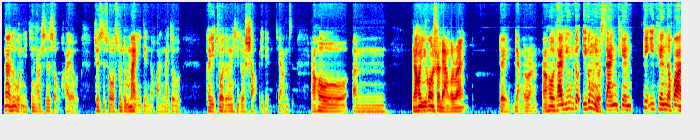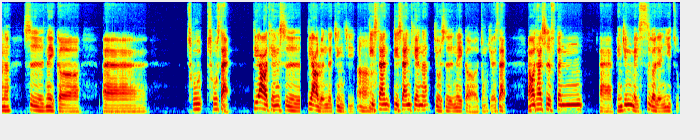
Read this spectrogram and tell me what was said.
那如果你经常失手，还有就是说速度慢一点的话，那就。可以做的东西就少一点，这样子。然后，嗯，然后一共是两个 run，对，两个 run。然后它一共一共有三天。第一天的话呢是那个呃初初赛，第二天是第二轮的晋级，第三第三天呢就是那个总决赛。然后它是分呃平均每四个人一组，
